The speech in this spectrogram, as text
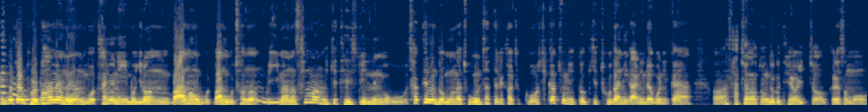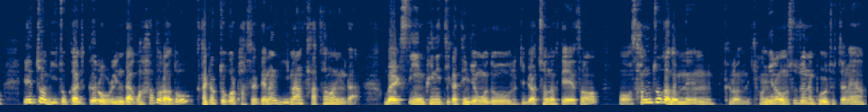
정고점 돌파하면은 뭐 당연히 뭐 이런 만원, 만 오천 원, 뭐 이만 원, 삼만 원 이렇게 될 수도 있는 거고 차트는 너무나 좋은 차트를 가졌고 시가총액도 이렇게 조 단위가 아니다 보니까 어, 4천억 정도로 되어 있죠. 그래서 뭐 1.2조까지 끌어올린다고 하더라도 가격적으로 봤을 때는 2만 4천 원입니다. 뭐 엑스 인피니티 같은 경우도 그렇게 몇 천억대에서 어, 3조가 넘는 그런 경이로운 수준을 보여줬잖아요.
